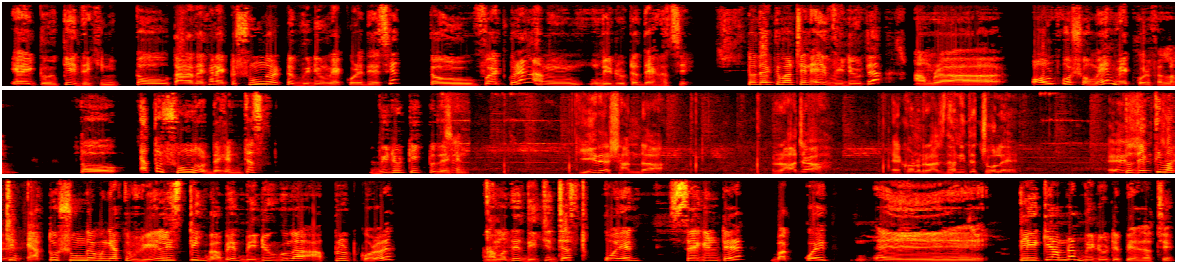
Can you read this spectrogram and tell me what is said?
এই টুলকেই দেখিনি। তো তারা দেখেন একটা সুন্দর একটা ভিডিও মেক করে দিয়েছে। তো ওয়েট করেন আমি ভিডিওটা দেখাচ্ছি। তো দেখতে পাচ্ছেন এই ভিডিওটা আমরা অল্প সময়ে মেক করে ফেললাম। তো এত সুন্দর দেখেন জাস্ট ভিডিওটি একটু দেখেন। কি রে সান্ডা? রাজা এখন রাজধানীতে চলে? তো দেখতে পাচ্ছেন এত সুন্দর এবং এত রিয়েলিস্টিক ভাবে ভিডিওগুলো আপলোড করে আমাদের দিচ্ছে জাস্ট কয়েক সেকেন্ডে বা কয়েক ক্লিকে আমরা ভিডিওটি পেয়ে যাচ্ছি।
